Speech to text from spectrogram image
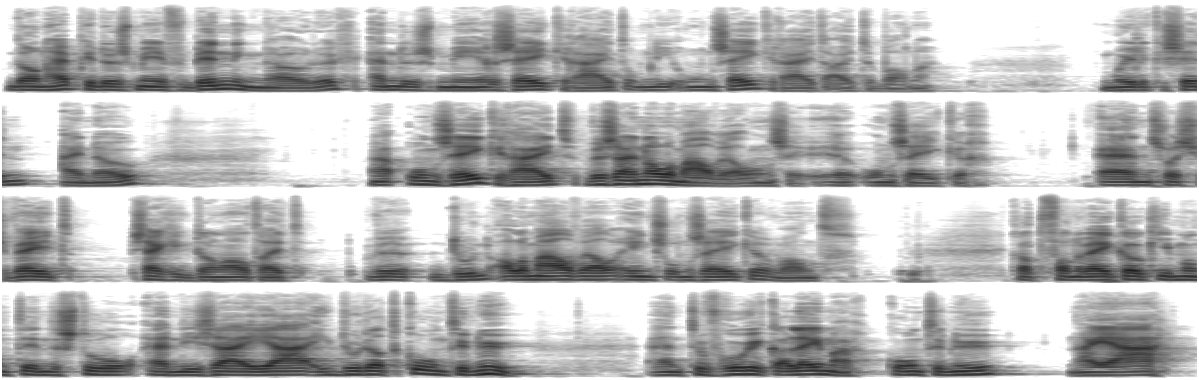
dan heb je dus meer verbinding nodig en dus meer zekerheid om die onzekerheid uit te bannen. Moeilijke zin, I know. Maar onzekerheid, we zijn allemaal wel eh, onzeker. En zoals je weet, zeg ik dan altijd: we doen allemaal wel eens onzeker. Want ik had van de week ook iemand in de stoel en die zei: Ja, ik doe dat continu. En toen vroeg ik alleen maar continu. Nou ja,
